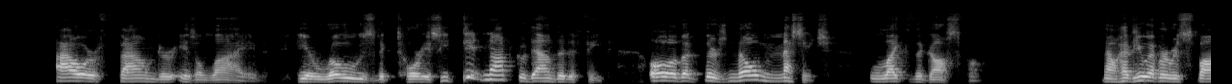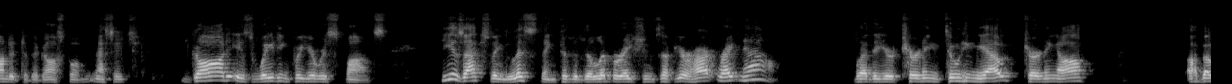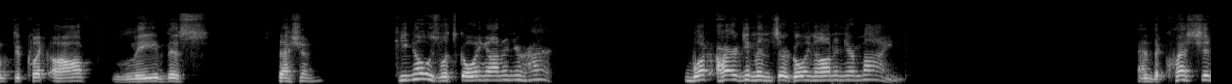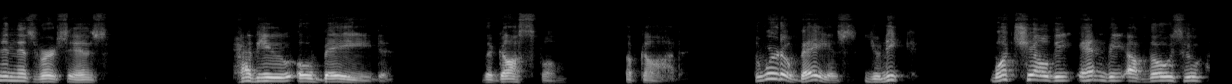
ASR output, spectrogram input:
Our founder is alive. He arose victorious. He did not go down to defeat. Oh, the, there's no message like the gospel. Now, have you ever responded to the gospel message? God is waiting for your response. He is actually listening to the deliberations of your heart right now. Whether you're turning, tuning me out, turning off, about to click off, leave this session, He knows what's going on in your heart what arguments are going on in your mind. And the question in this verse is Have you obeyed the gospel of God? The word obey is unique. What shall the envy of those who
